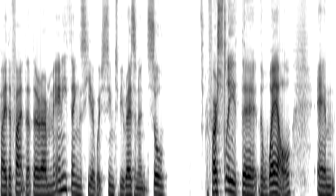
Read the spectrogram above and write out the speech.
by the fact that there are many things here which seem to be resonant. So, firstly, the the well. Um,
